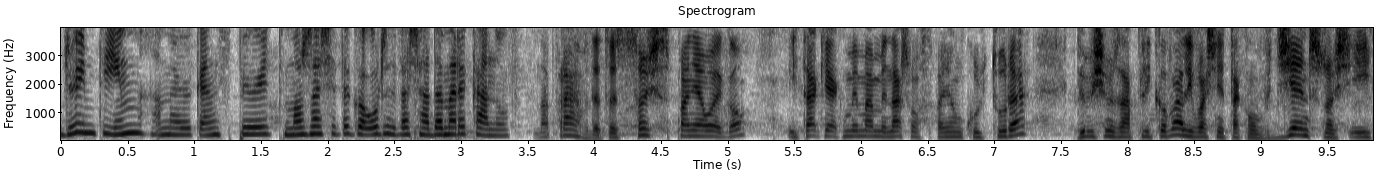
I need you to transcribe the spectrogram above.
Dream Team, American Spirit, można się tego uczyć właśnie od Amerykanów. Naprawdę, to jest coś wspaniałego i tak jak my mamy naszą wspaniałą kulturę, gdybyśmy zaaplikowali właśnie taką wdzięczność i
